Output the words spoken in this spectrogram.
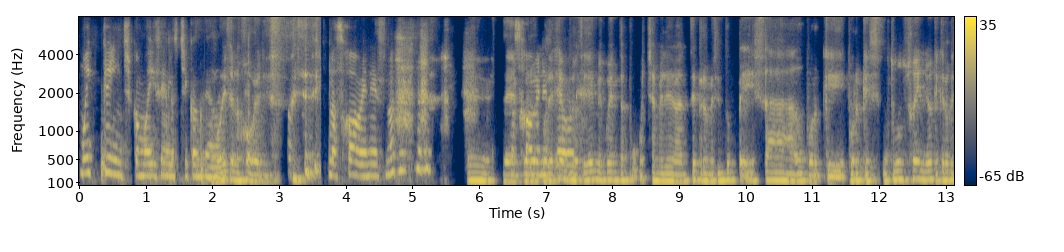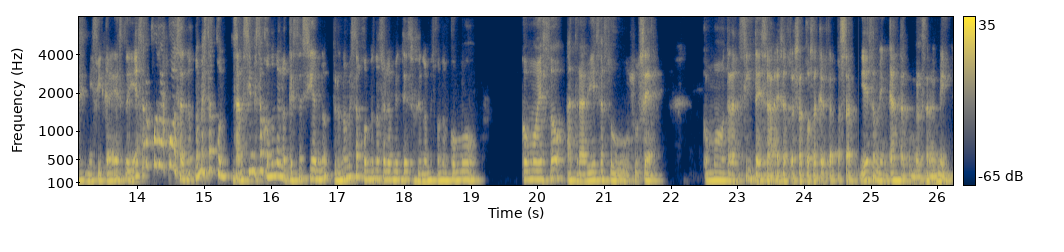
Muy cringe, como dicen los chicos de Como ahora. dicen los jóvenes. Los jóvenes, ¿no? Este, Los pero, por ejemplo, si me cuenta, pucha, me levanté, pero me siento pesado porque, porque tuve un sueño que creo que significa esto, y es otra cosa, ¿no? No me está, o sea, sí me está contando lo que está haciendo, pero no me está contando solamente eso, sino me está contando cómo, cómo eso atraviesa su, su ser, cómo transita esa, esa, esa cosa que le está pasando. Y eso me encanta conversar a mí.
